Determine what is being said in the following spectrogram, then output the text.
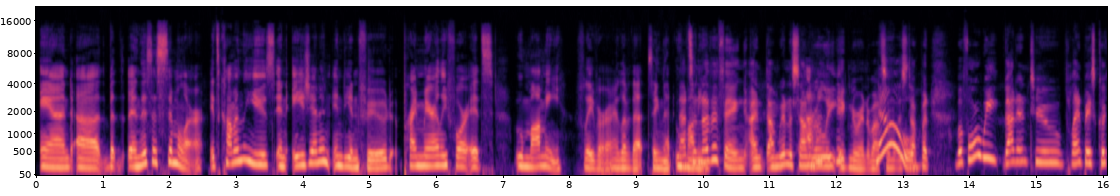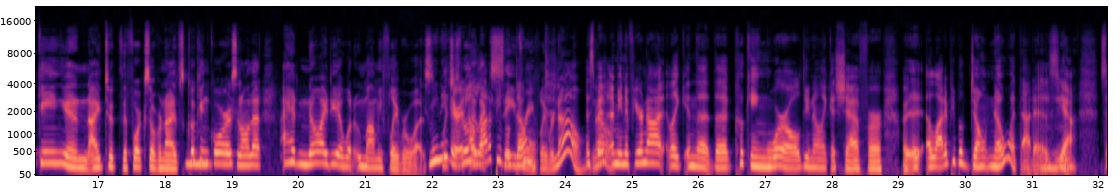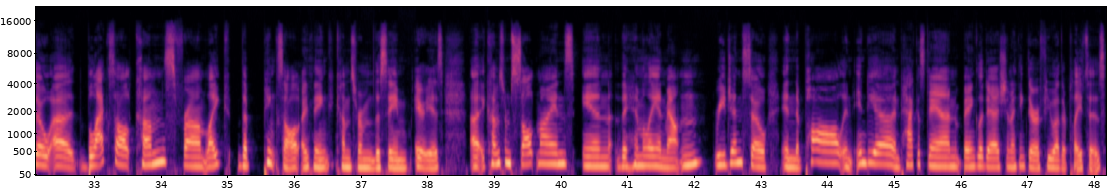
And uh, but and this is similar. It's commonly used in Asian and Indian food, primarily for its umami flavor. I love that saying that. Umami. That's another thing. I, am going to sound uh-huh. really ignorant about no. some of this stuff, but before we got into plant based cooking and I took the Forks Over Knives mm-hmm. cooking course and all that, I had no idea what umami flavor was. Me neither. Which is really a like lot of people don't. flavor. No, Especially, no. I mean, if you're not like in the the cooking world, you know, like a chef or, or a lot of people don't know what that is. Mm-hmm. Yeah. So uh, black salt comes from like the pink salt, I think, comes from the same areas. Uh, it comes from salt mines in the Himalayan mountain region. So in Nepal, in India, in Pakistan, Bangladesh, and I think there are a few other places.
